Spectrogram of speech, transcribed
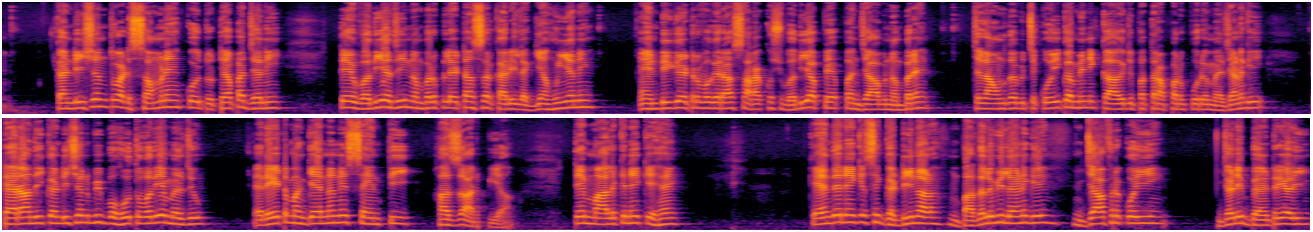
ਕੰਡੀਸ਼ਨ ਤੁਹਾਡੇ ਸਾਹਮਣੇ ਕੋਈ ਟੁੱਟਿਆ ਭੱਜਿਆ ਨਹੀਂ। ਤੇ ਵਧੀਆ ਜੀ ਨੰਬਰ ਪਲੇਟਾਂ ਸਰਕਾਰੀ ਲੱਗੀਆਂ ਹੋਈਆਂ ਨੇ। ਇੰਡੀਕੇਟਰ ਵਗੈਰਾ ਸਾਰਾ ਕੁਝ ਵਧੀਆ ਪਿਆ, ਪੰਜਾਬ ਨੰਬਰ ਹੈ। ਚਲਾਉਣ ਦੇ ਵਿੱਚ ਕੋਈ ਕਮੀ ਨਹੀਂ ਕਾਗਜ਼ ਪੱਤਰ ਆਪਾਂ ਨੂੰ ਪੂਰੇ ਮਿਲ ਜਾਣਗੇ। ਟਾਇਰਾਂ ਦੀ ਕੰਡੀਸ਼ਨ ਵੀ ਬਹੁਤ ਵਧੀਆ ਮਿਲ ਜੂ। ਰੇਟ ਮੰਗਿਆ ਇਹਨਾਂ ਨੇ 37000 ਰੁਪਿਆ ਤੇ ਮਾਲਕ ਨੇ ਕਿਹਾ, ਕਹਿੰਦੇ ਨੇ ਕਿਸੇ ਗੱਡੀ ਨਾਲ ਬਦਲ ਵੀ ਲੈਣਗੇ, ਜਾਂ ਫਿਰ ਕੋਈ ਜਿਹੜੀ ਬੈਟਰੀ ਵਾਲੀ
